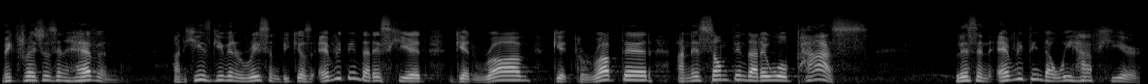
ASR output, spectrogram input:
Make treasures in heaven. And he's giving a reason because everything that is here get robbed, get corrupted, and it's something that it will pass. Listen, everything that we have here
